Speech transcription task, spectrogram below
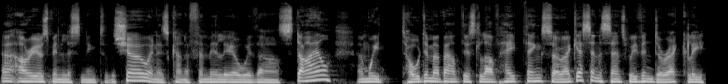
uh, Aryo's been listening to the show and is kind of familiar with our style, and we told him about this love hate thing. So I guess in a sense we've indirectly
